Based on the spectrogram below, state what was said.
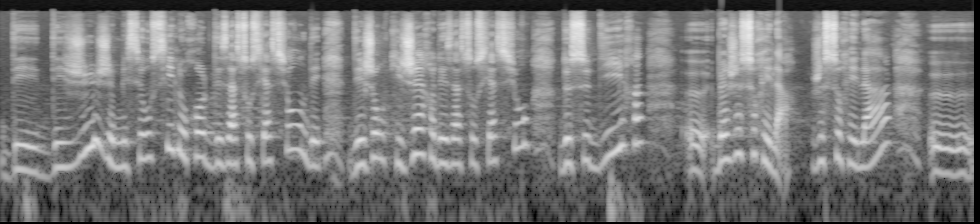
des, juges, mais c'est aussi le rôle des associations, des, des, gens qui gèrent les associations, de se dire, euh, ben je serai là, je serai là, euh,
